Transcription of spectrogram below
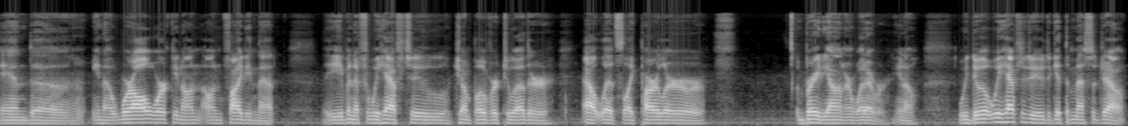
and uh, you know we're all working on on fighting that, even if we have to jump over to other outlets like Parler or Brighteon or whatever. You know, we do what we have to do to get the message out.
